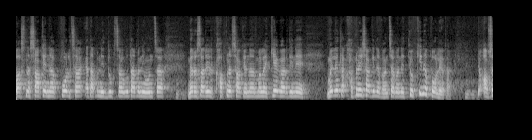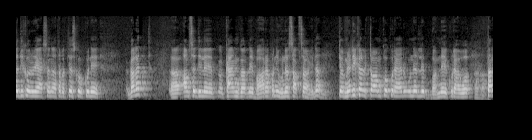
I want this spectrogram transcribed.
बस्न सकेन पोल्छ यता पनि दुख्छ उता पनि हुन्छ मेरो शरीर खप्न सकेन मलाई के गरिदिने मैले त खप्नै सकिनँ भन्छ भने त्यो किन पोल्यो त? त्यो औषधिको रियाक्सन अथवा त्यसको कुनै गलत औषधिले काम गर्ने भएर पनि हुनसक्छ होइन? त्यो मेडिकल टर्मको कुराहरू उनीहरूले भन्ने कुरा हो। तर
